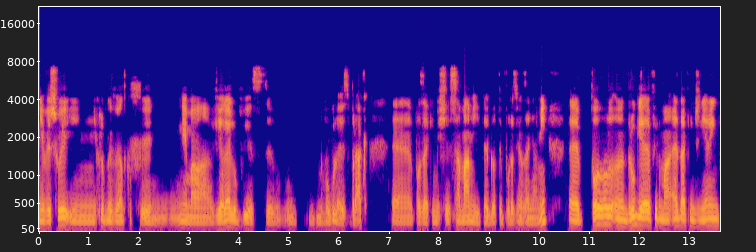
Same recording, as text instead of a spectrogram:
nie wyszły i niechlubnych wyjątków y, nie ma wiele lub jest y, w ogóle jest brak e, poza jakimiś samami tego typu rozwiązaniami. E, po drugie firma EDAC Engineering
